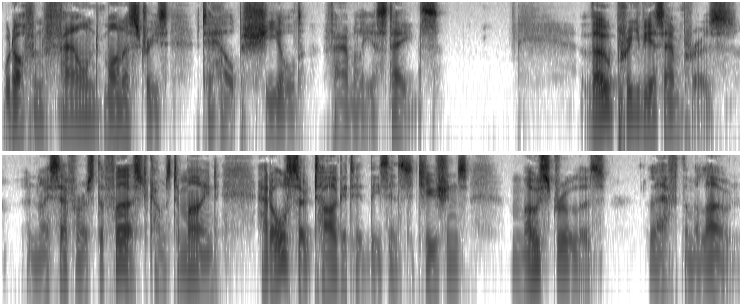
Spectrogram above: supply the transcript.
would often found monasteries to help shield family estates. Though previous emperors, Nicephorus I comes to mind, had also targeted these institutions, most rulers left them alone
